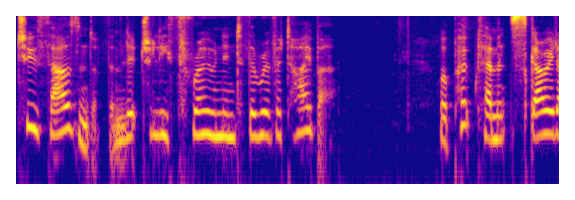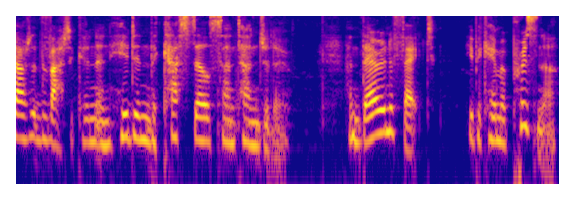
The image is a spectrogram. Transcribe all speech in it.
2,000 of them literally thrown into the river Tiber. Well, Pope Clement scurried out of the Vatican and hid in the Castel Sant'Angelo, and there, in effect, he became a prisoner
